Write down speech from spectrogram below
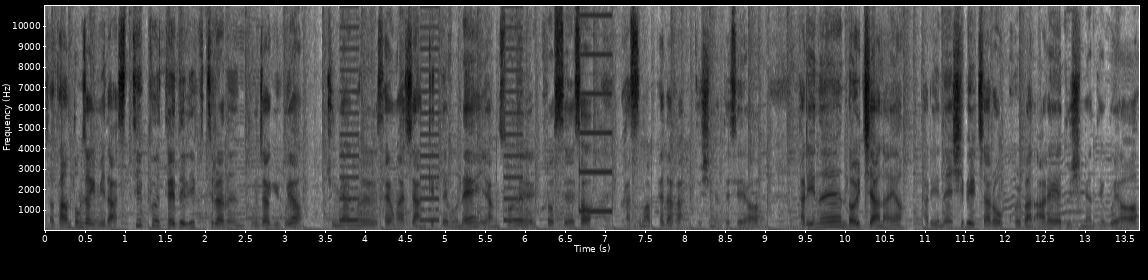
자, 다음 동작입니다. 스티프 데드 리프트라는 동작이고요. 중량을 사용하지 않기 때문에 양손을 크로스해서 가슴 앞에다가 두시면 되세요. 다리는 넓지 않아요. 다리는 11자로 골반 아래에 두시면 되고요.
